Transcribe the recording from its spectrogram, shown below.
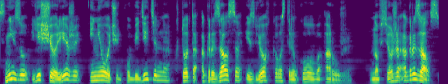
Снизу еще реже и не очень убедительно кто-то огрызался из легкого стрелкового оружия. Но все же огрызался.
